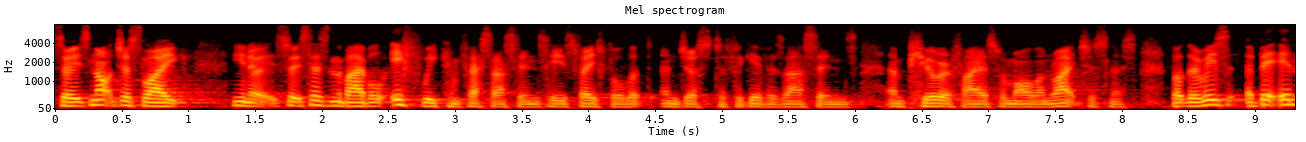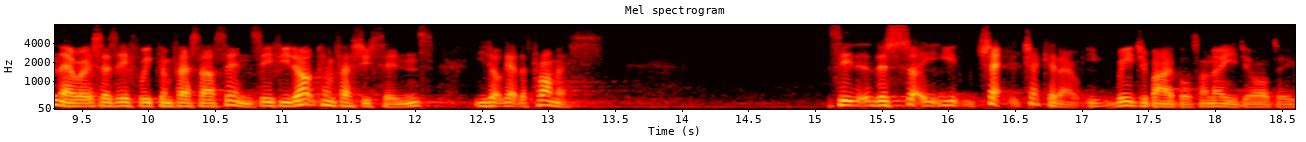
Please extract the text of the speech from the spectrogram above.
So it's not just like, you know, so it says in the Bible, if we confess our sins, he is faithful and just to forgive us our sins and purify us from all unrighteousness. But there is a bit in there where it says, if we confess our sins. See, if you don't confess your sins, you don't get the promise. See, there's so, you, check, check it out. You read your Bibles. I know you do all do.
